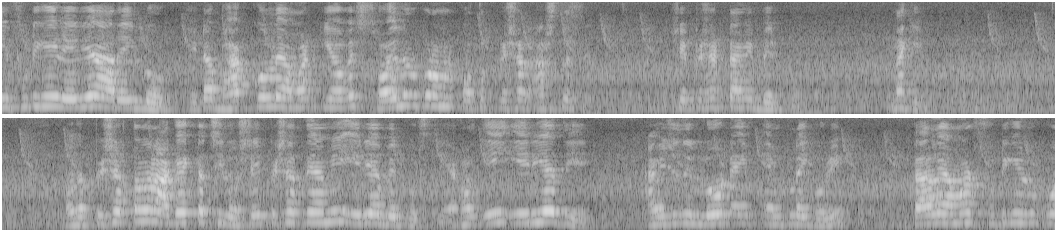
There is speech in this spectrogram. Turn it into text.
এই ফুটিংয়ের এরিয়া আর এই লোড এটা ভাগ করলে আমার কি হবে? সয়েলের উপর আমার কত প্রেশার আসতেছে, সেই প্রেশারটা আমি বের করব। নাকি? অর্থাৎ প্রেশার তো আমার আগে একটা ছিল, সেই প্রেশার দিয়ে আমি এরিয়া বের করছি। এখন এই এরিয়া দিয়ে আমি যদি লোড এমপ্লয় করি তাহলে আমার ফুটিংয়ের উপর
